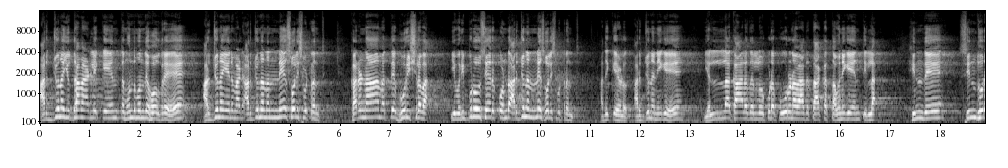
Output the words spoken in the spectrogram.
ಅರ್ಜುನ ಯುದ್ಧ ಮಾಡಲಿಕ್ಕೆ ಅಂತ ಮುಂದೆ ಮುಂದೆ ಹೋದರೆ ಅರ್ಜುನ ಏನು ಮಾಡಿ, ಅರ್ಜುನನನ್ನೇ ಸೋಲಿಸಿಬಿಟ್ರಂತೆ. ಕರ್ಣ ಮತ್ತು ಭೂರಿಶ್ರವ ಇವರಿಬ್ಬರೂ ಸೇರಿಕೊಂಡು ಅರ್ಜುನನನ್ನೇ ಸೋಲಿಸಿಬಿಟ್ರಂತೆ. ಅದಕ್ಕೆ ಹೇಳೋದು, ಅರ್ಜುನನಿಗೆ ಎಲ್ಲ ಕಾಲದಲ್ಲೂ ಕೂಡ ಪೂರ್ಣವಾದ ತಾಕತ್ತು ಅವನಿಗೆ ಅಂತಿಲ್ಲ. ಹಿಂದೆ ಸಿಂಧುರ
